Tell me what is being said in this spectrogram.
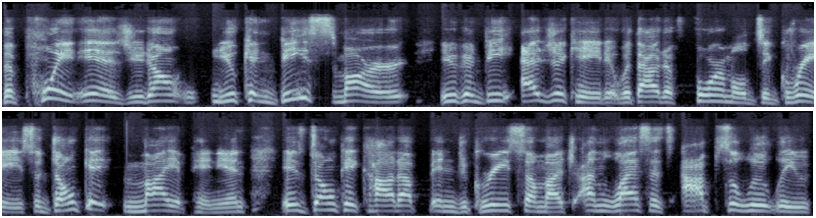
The point is you don't, you can be smart, you can be educated without a formal degree. So don't get, my opinion is don't get caught up in degree so much unless it's absolutely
